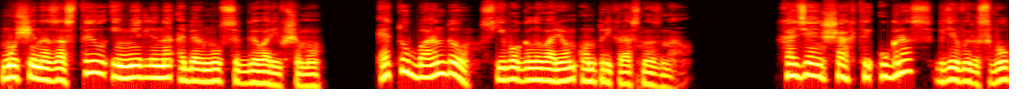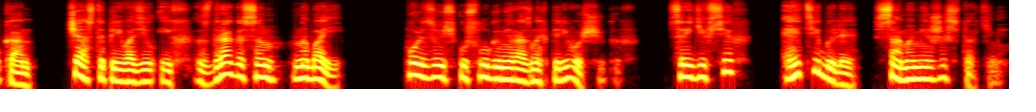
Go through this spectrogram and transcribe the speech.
Мужчина застыл и медленно обернулся к говорившему. Эту банду с его головарем он прекрасно знал. Хозяин шахты Уграс, где вырос вулкан, часто перевозил их с Драгосом на бои, пользуясь услугами разных перевозчиков. Среди всех эти были самыми жестокими.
